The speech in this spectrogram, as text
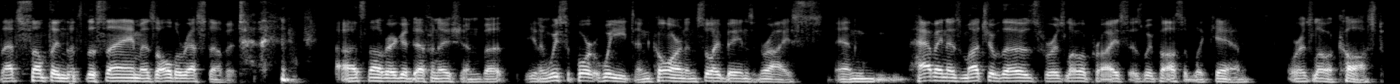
that's something that's the same as all the rest of it. uh, it's not a very good definition, but you know, we support wheat and corn and soybeans and rice, and having as much of those for as low a price as we possibly can, or as low a cost.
